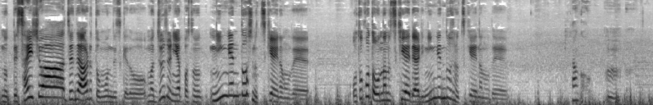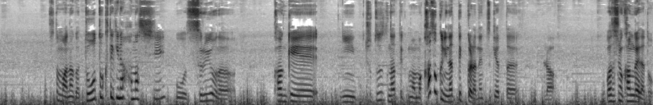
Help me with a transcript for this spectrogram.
のって最初は全然あると思うんですけど、まあ、徐々にやっぱその人間同士の付き合いなので男と女の付き合いであり人間同士の付き合いなのでなんかうん。ちょっとまあなんか道徳的な話をするような関係にちょっとずつなってまあまあ家族になってくからね付き合ったら。私の考えだと。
